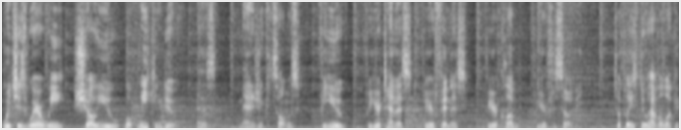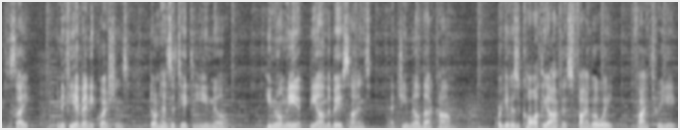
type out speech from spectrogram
which is where we show you what we can do as managing consultants for you, for your tennis, for your fitness, for your club, for your facility. So please do have a look at the site, and if you have any questions, don't hesitate to email email me at beyondthebaselines at gmail.com or give us a call at the office 508 538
